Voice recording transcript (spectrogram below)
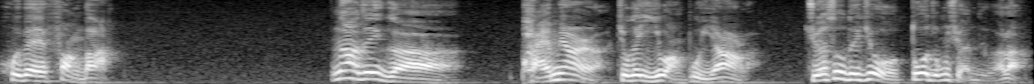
会被放大。那这个牌面啊就跟以往不一样了，爵士队就有多种选择了。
